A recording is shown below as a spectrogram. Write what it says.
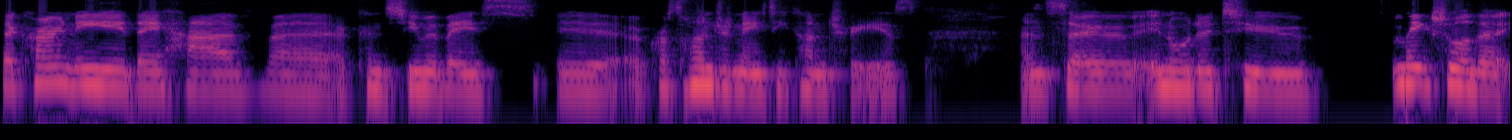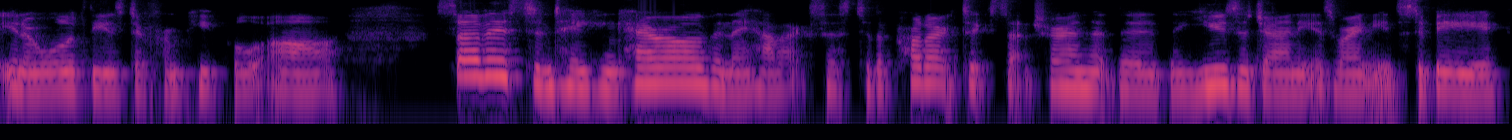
they're currently they have uh, a consumer base uh, across 180 countries, and so in order to make sure that you know all of these different people are serviced and taken care of, and they have access to the product, etc., and that the the user journey is where it needs to be.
